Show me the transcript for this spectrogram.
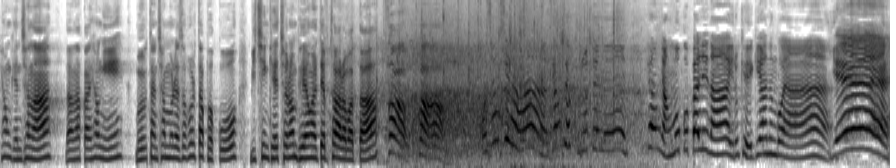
형 괜찮아? 난 아까 형이 목욕탕 찬물에서 홀딱 벗고 미친 개처럼 배영할 때부터 알아봤다. 파, 파. 어, 상수야. 상수야, 그럴 때는 형 약 먹고 빨리 나. 이렇게 얘기하는 거야. 예!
